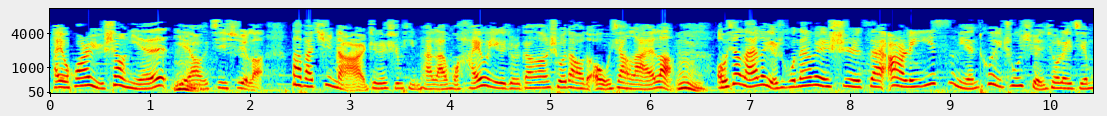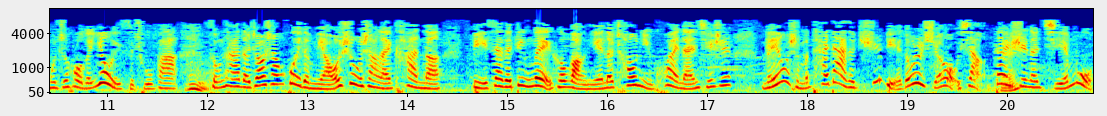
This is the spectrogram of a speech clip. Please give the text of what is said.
还有花儿与少年也要继续了，爸爸去哪儿这个是品牌栏目，还有一个就是刚刚说到的偶像来了，嗯，偶像来了也是湖南卫视在二零一四年退出选秀类节目之后的又一次出发。嗯从他的招商会的描述上来看呢，比赛的定位和往年的超女快男其实没有什么太大的区别，都是选偶像。但是呢，节目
